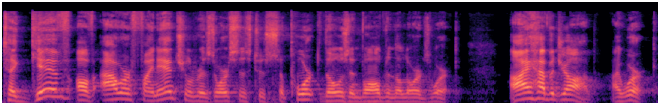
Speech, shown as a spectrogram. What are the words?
to give of our financial resources to support those involved in the Lord's work. I have a job, I work.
